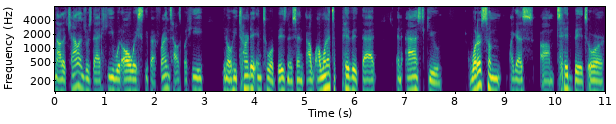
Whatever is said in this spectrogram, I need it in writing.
Now the challenge was that he would always sleep at friend's house, but he, you know, he turned it into a business, and I, I wanted to pivot that and ask you what are some i guess um, tidbits or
